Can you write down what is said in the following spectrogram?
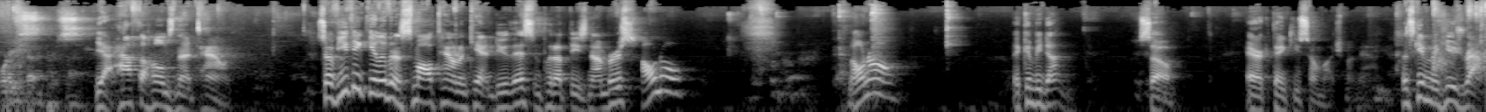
Forty-seven percent. Yeah, half the homes in that town. So if you think you live in a small town and can't do this and put up these numbers, oh no. Oh no. It can be done. So, Eric, thank you so much, my man. Let's give him a huge round.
